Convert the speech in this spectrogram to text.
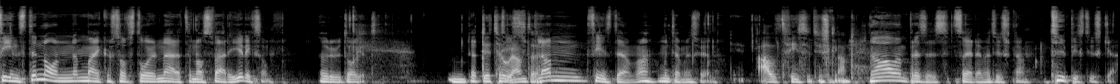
Finns det någon Microsoft Store i närheten av Sverige? liksom? Överhuvudtaget? Det, det tror jag inte. Tyskland finns det, va? Om inte jag minns fel. Allt finns i Tyskland. Ja, men precis. Så är det med Tyskland. Typiskt tyska.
